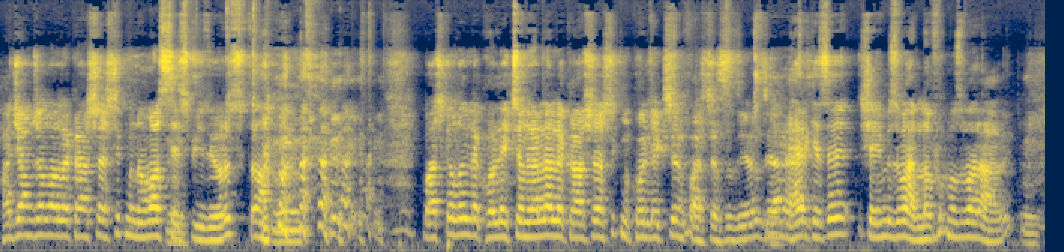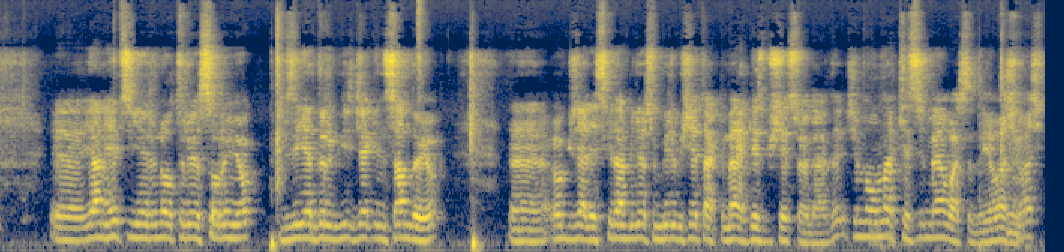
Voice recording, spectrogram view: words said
Hacı amcalarla karşılaştık mı namaz tesbihi diyoruz. Tamam. Evet. Başkalarıyla koleksiyonerlerle karşılaştık mı koleksiyon parçası diyoruz. Yani herkese şeyimiz var, lafımız var abi. Evet. Ee, yani hepsi yerine oturuyor, sorun yok. Bizi yadırgayacak insan da yok. Ee, o güzel. Eskiden biliyorsun biri bir şey taktı mı herkes bir şey söylerdi. Şimdi onlar kesilmeye başladı yavaş Evet. yavaş.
